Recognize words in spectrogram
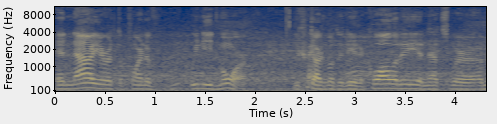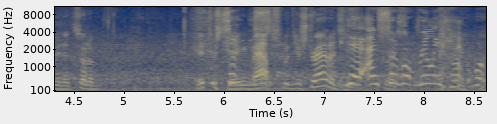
and now you're at the point of we need more. You've talked about the data quality and that's where, I mean, it's sort of interesting, so, maps with your strategy. Yeah, and so what really, what,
